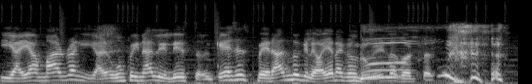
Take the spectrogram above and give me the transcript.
y ahí amarran y un final y listo. ¿Qué es esperando que le vayan a concluir las otras?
